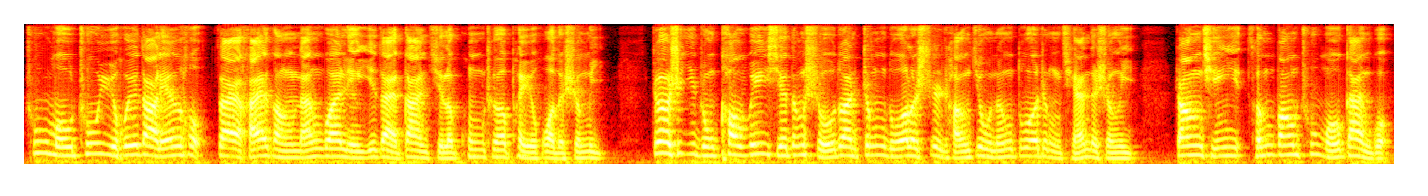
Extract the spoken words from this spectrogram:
楚某出狱回大连后，在海港南关岭一带干起了空车配货的生意。这是一种靠威胁等手段争夺了市场就能多挣钱的生意。张琴义曾帮楚某干过。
